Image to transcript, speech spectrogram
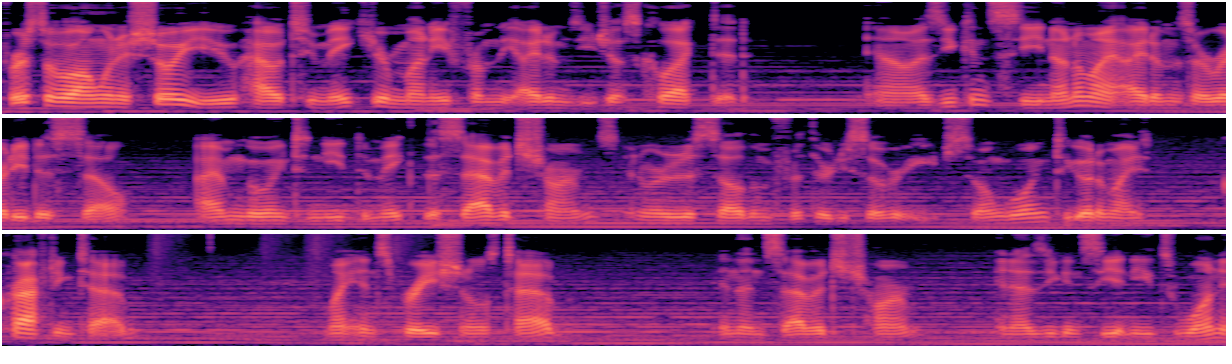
first of all I'm going to show you how to make your money from the items you just collected. Now as you can see none of my items are ready to sell I'm going to need to make the Savage Charms in order to sell them for 30 silver each. So I'm going to go to my Crafting tab, my Inspirationals tab, and then Savage Charm. And as you can see, it needs one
